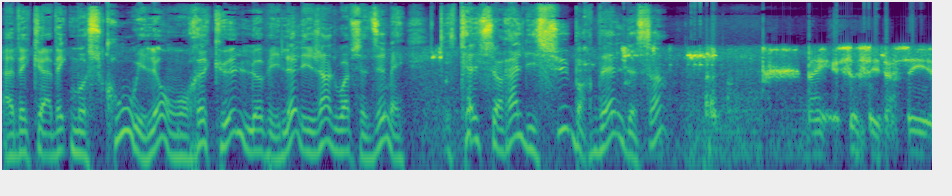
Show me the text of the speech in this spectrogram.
avec avec Moscou. Et là, on recule. Là, et là, les gens doivent se dire, mais quelle sera l'issue, bordel, de ça? Ben, ça, c'est assez,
